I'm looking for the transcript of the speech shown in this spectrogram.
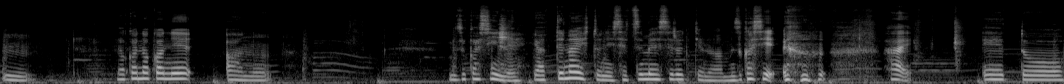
うん。なかなかねあの難しいね。やってない人に説明するっていうのは難しい。はい。えっ、と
